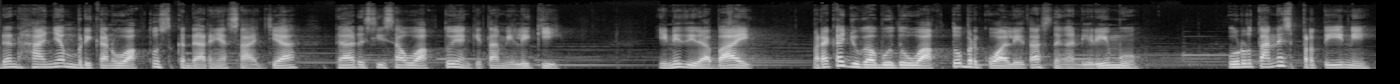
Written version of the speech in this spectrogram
dan hanya memberikan waktu sekedarnya saja dari sisa waktu yang kita miliki. Ini tidak baik. Mereka juga butuh waktu berkualitas dengan dirimu. Urutannya seperti ini.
